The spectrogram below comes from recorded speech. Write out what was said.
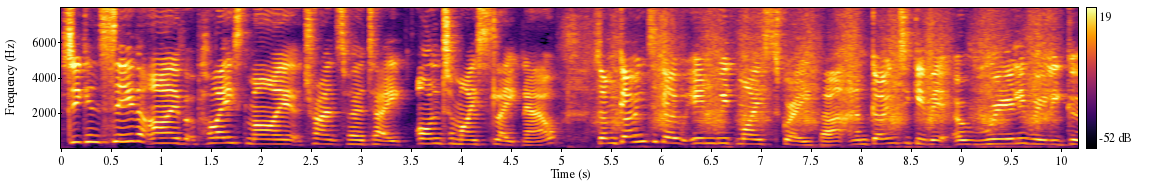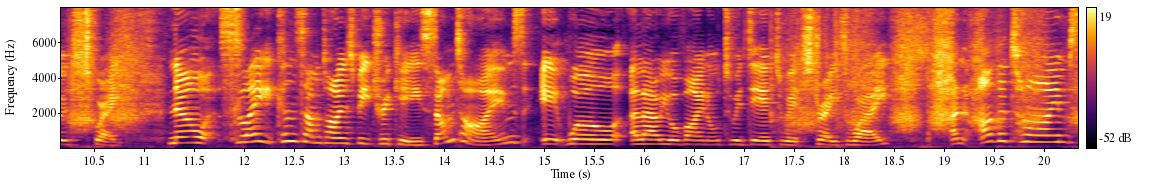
So you can see that I've placed my transfer tape onto my slate now. So I'm going to go in with my scraper and I'm going to give it a really, really good scrape. Now, slate can sometimes be tricky. Sometimes it will allow your vinyl to adhere to it straight away. And other times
